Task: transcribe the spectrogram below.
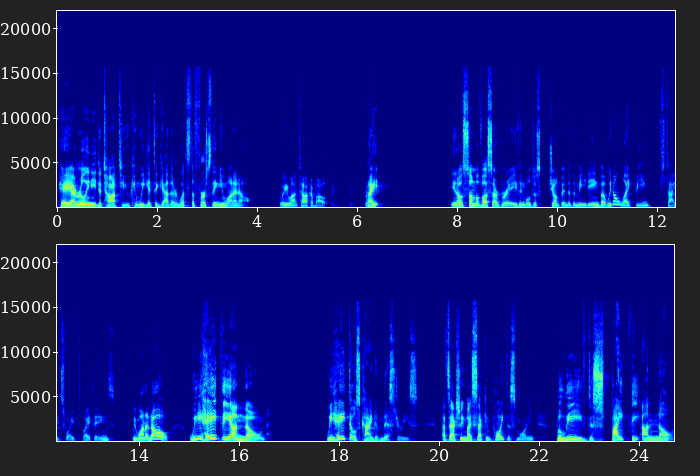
Hey, I really need to talk to you. Can we get together? What's the first thing you want to know? What do you want to talk about? Right? You know, some of us are brave and we'll just jump into the meeting, but we don't like being sideswiped by things. We want to know. We hate the unknown. We hate those kind of mysteries. That's actually my second point this morning. Believe despite the unknown.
